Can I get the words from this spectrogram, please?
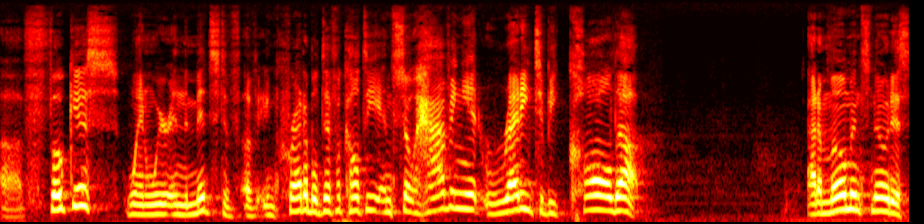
uh, focus when we're in the midst of, of incredible difficulty. And so having it ready to be called up at a moment's notice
